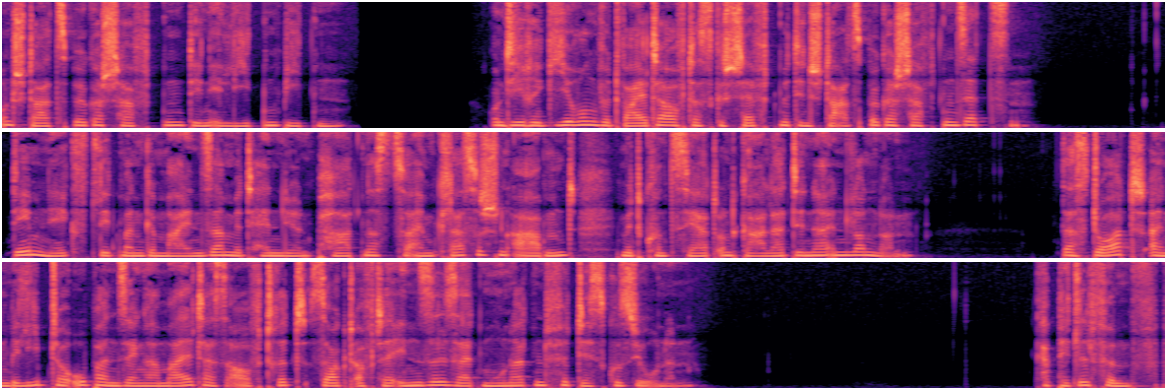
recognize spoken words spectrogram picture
und Staatsbürgerschaften den Eliten bieten. Und die Regierung wird weiter auf das Geschäft mit den Staatsbürgerschaften setzen. Demnächst lädt man gemeinsam mit Henley Partners zu einem klassischen Abend mit Konzert und Galadinner in London. Dass dort ein beliebter Opernsänger Maltas auftritt, sorgt auf der Insel seit Monaten für Diskussionen. Kapitel 5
